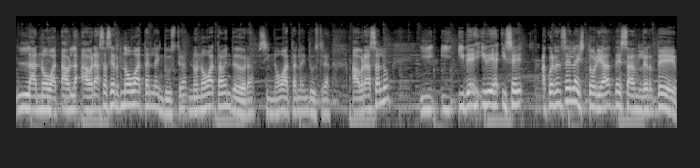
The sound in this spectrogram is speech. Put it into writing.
la novata, abraza ser novata en la industria, no novata vendedora, sino novata en la industria, abrázalo y, y, de, y, se, acuérdense de la historia de Sandler de,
